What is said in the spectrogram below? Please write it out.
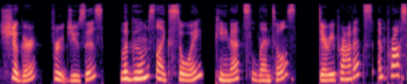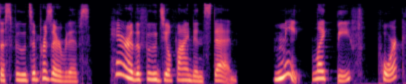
sugar, fruit juices, legumes like soy, peanuts, lentils, dairy products, and processed foods and preservatives. Here are the foods you'll find instead. Meat like beef, pork,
